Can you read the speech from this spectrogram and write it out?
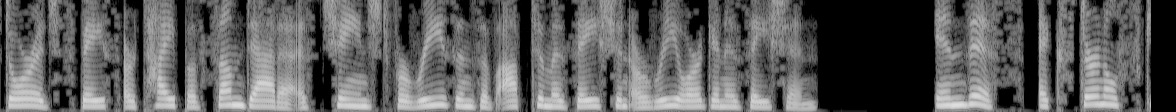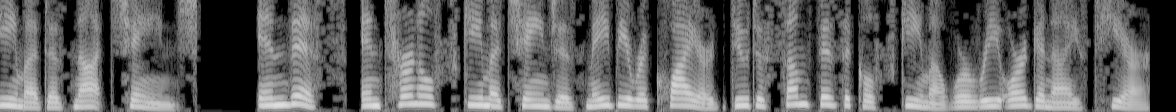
storage space or type of some data is changed for reasons of optimization or reorganization. In this, external schema does not change. In this, internal schema changes may be required due to some physical schema were reorganized here.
